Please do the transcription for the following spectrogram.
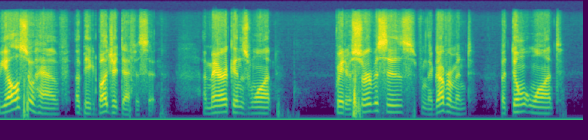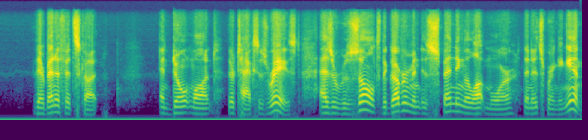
We also have a big budget deficit. Americans want greater services from the government, but don't want their benefits cut and don't want their taxes raised. As a result, the government is spending a lot more than it's bringing in.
